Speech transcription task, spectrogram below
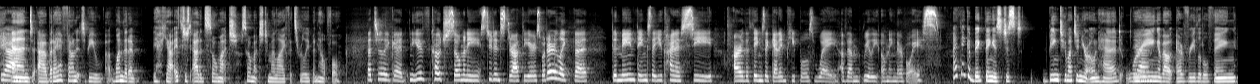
Yeah. And uh, but I have found it to be one that I've yeah, yeah. It's just added so much, so much to my life. It's really been helpful. That's really good. You've coached so many students throughout the years. What are like the the main things that you kind of see are the things that get in people's way of them really owning their voice? I think a big thing is just being too much in your own head, worrying about every little thing.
